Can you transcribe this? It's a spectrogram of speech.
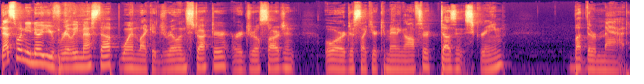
That's when you know you've really messed up when like a drill instructor or a drill sergeant or just like your commanding officer doesn't scream, but they're mad.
